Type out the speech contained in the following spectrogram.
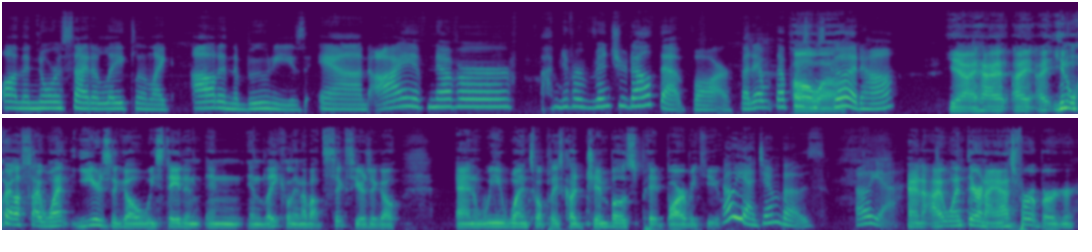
on the north side of Lakeland, like out in the boonies, and I have never, I've never ventured out that far. But it, that place Oh, was wow. good, huh? yeah, I had. I, I you know where else I went years ago? We stayed in in in Lakeland about six years ago, and we went to a place called Jimbo's Pit Barbecue. Oh yeah, Jimbo's. Oh yeah. And I went there and I asked for a burger.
